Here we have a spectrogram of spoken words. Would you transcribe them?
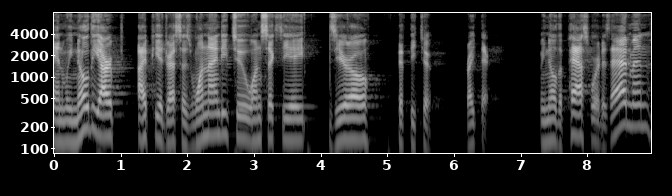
And we know the IP address is 192.168.0.52, right there. We know the password is admin.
